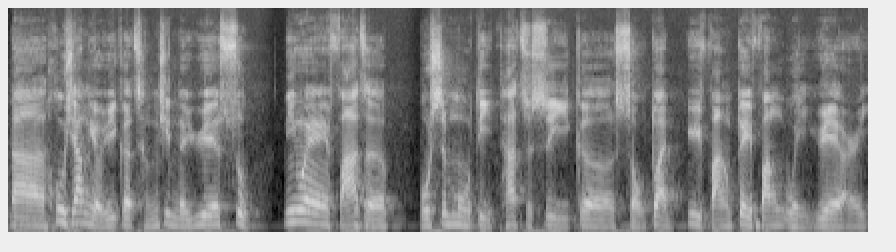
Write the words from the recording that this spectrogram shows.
那互相有一个诚信的约束，因为法则。不是目的，它只是一个手段，预防对方违约而已。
